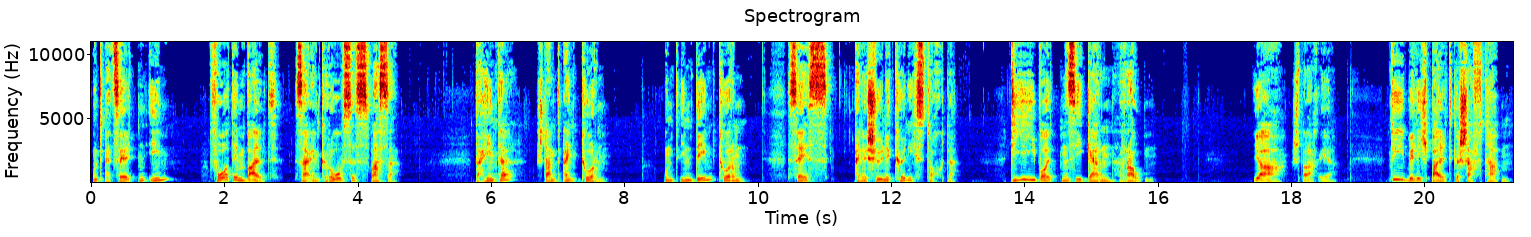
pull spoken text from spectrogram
und erzählten ihm, vor dem Wald sei ein großes Wasser. Dahinter stand ein Turm, und in dem Turm säß eine schöne Königstochter. Die wollten sie gern rauben. Ja, sprach er, die will ich bald geschafft haben.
